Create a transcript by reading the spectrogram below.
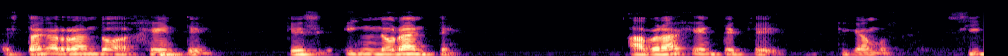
Está agarrando a gente que es ignorante. Habrá gente que, digamos, sí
